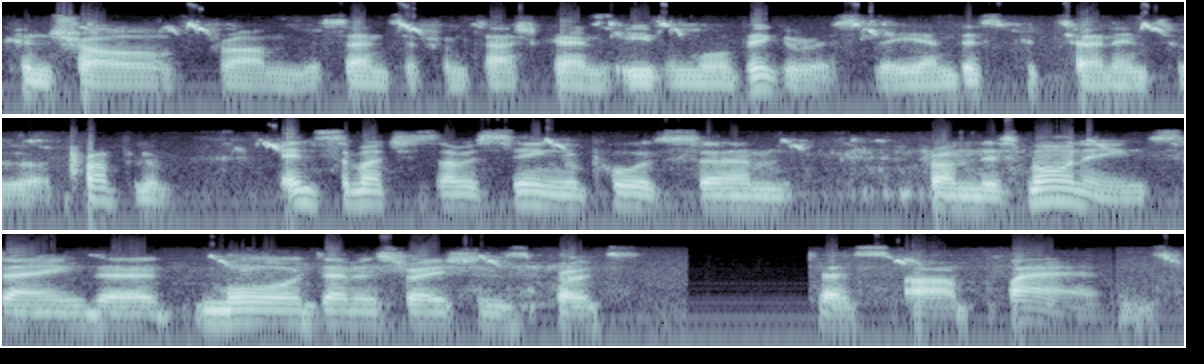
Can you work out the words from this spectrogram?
control from the center from Tashkent even more vigorously, and this could turn into a problem. In so much as I was seeing reports um, from this morning saying that more demonstrations, protests, protests are planned,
